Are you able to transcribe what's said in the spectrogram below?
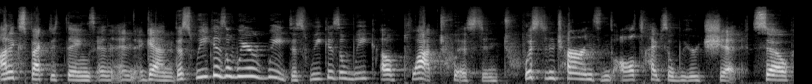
unexpected things. And, and again, this week is a weird week. This week is a week of plot twists and twists and turns and all types of weird shit. So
